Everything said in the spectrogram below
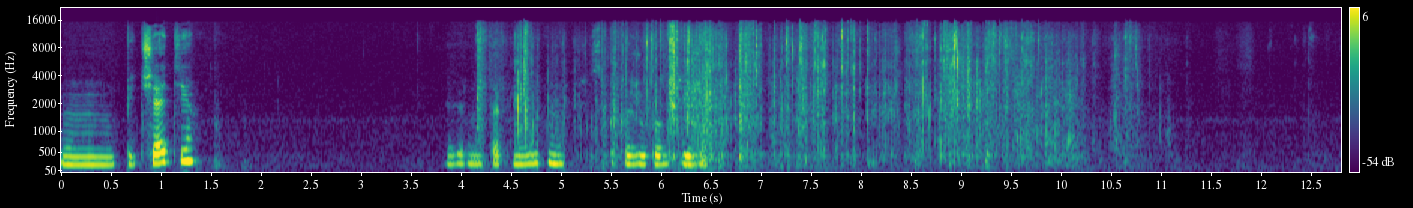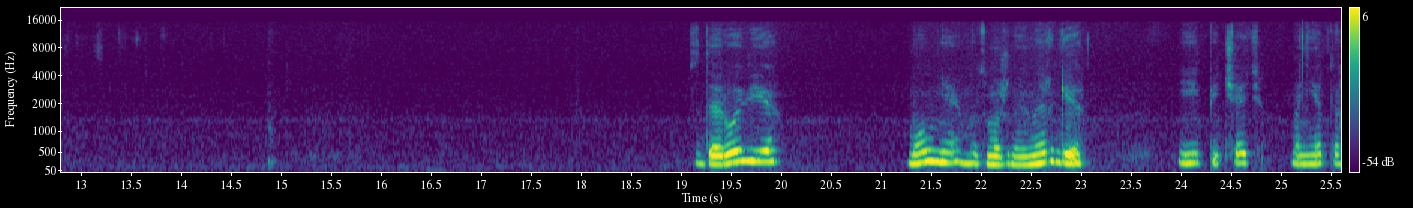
М -м, печати. Наверное, так не видно. Сейчас покажу поближе. Здоровье, молния, возможно, энергия и печать, монета.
